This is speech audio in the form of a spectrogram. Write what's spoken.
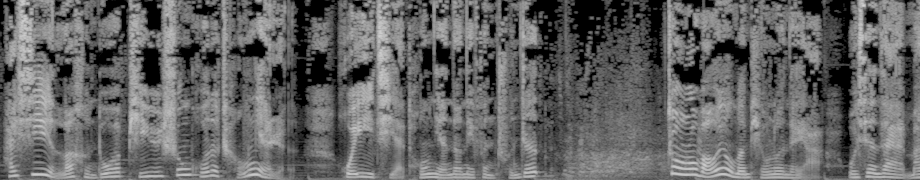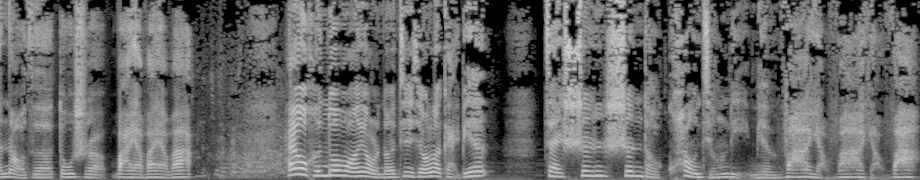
还吸引了很多疲于生活的成年人，回忆起童年的那份纯真。正如网友们评论的呀，我现在满脑子都是挖呀挖呀挖。还有很多网友呢进行了改编，在深深的矿井里面挖呀挖呀挖。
